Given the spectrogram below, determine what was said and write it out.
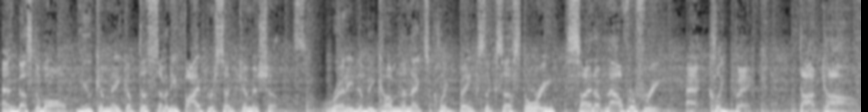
And best of all, you can make up to 75% commissions. Ready to become the next ClickBank success story? Sign up now for free at clickbank.com.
